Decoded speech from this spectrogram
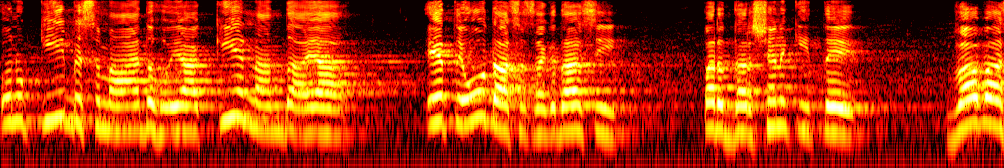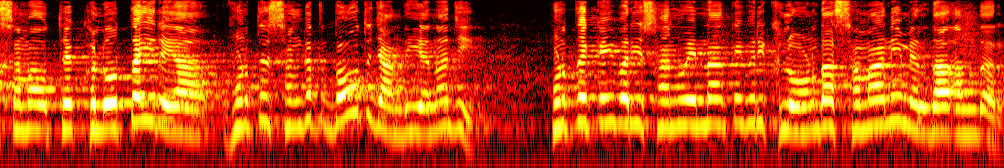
ਉਹਨੂੰ ਕੀ ਬਿਸਮਾਦ ਹੋਇਆ, ਕੀ ਆਨੰਦ ਆਇਆ, ਇਹ ਤੇ ਉਹ ਦੱਸ ਸਕਦਾ ਸੀ, ਪਰ ਦਰਸ਼ਨ ਕੀਤੇ। ਵਾਵਾ ਸਮਾਂ ਉੱਥੇ ਖਲੋਤਾ ਹੀ ਰਿਹਾ। ਹੁਣ ਤੇ ਸੰਗਤ ਬਹੁਤ ਜਾਂਦੀ ਹੈ ਨਾ ਜੀ। ਹੁਣ ਤੇ ਕਈ ਵਾਰੀ ਸਾਨੂੰ ਇੰਨਾ, ਕਈ ਵਾਰੀ ਖਲੋਣ ਦਾ ਸਮਾਂ ਨਹੀਂ ਮਿਲਦਾ ਅੰਦਰ।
